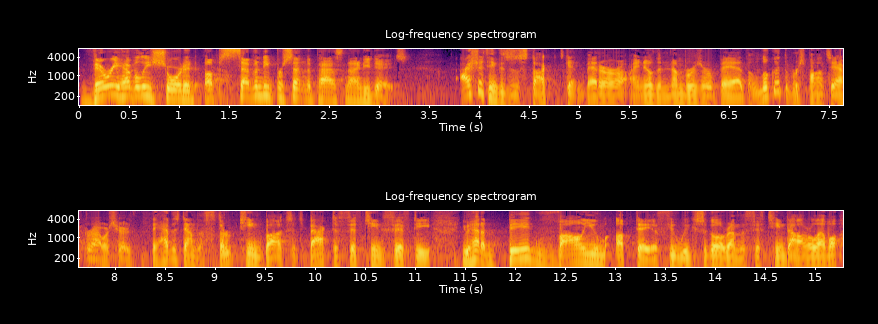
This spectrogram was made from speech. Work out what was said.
Very heavily shorted, up 70% in the past 90 days. I actually think this is a stock that's getting better. I know the numbers are bad, but look at the response after hours here. They had this down to 13 bucks. It's back to 15.50. You had a big volume update a few weeks ago around the $15 level.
